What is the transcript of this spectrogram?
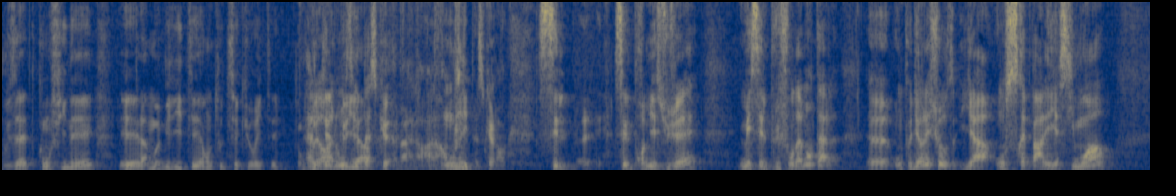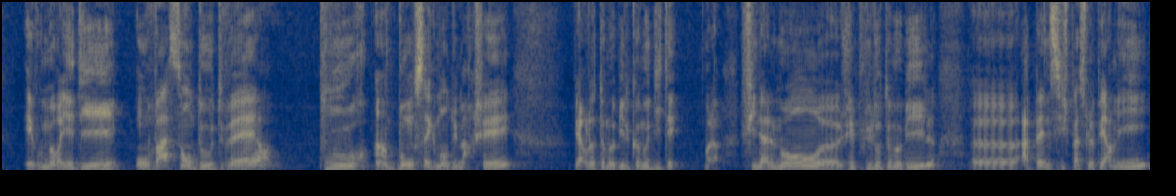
vous êtes confiné et la mobilité en toute sécurité. Donc Alors peut-être qu'il allons-y a- parce que ah bah, alors, alors, allons-y parce que alors, c'est le, c'est le premier sujet, mais c'est le plus fondamental. Euh, on peut dire les choses. Il y a, on se serait parlé il y a six mois et vous m'auriez dit on va sans doute vers pour un bon segment du marché vers l'automobile commodité. Voilà. Finalement, euh, j'ai plus d'automobile, euh, à peine si je passe le permis,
